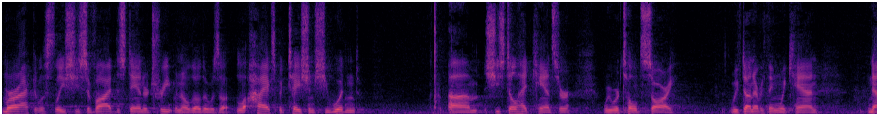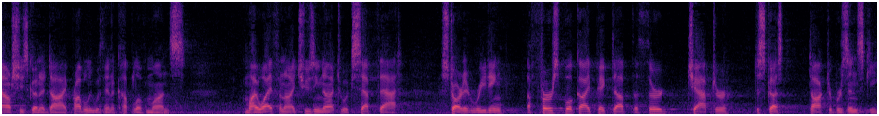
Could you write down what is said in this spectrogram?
Miraculously, she survived the standard treatment, although there was a high expectation she wouldn't. Um, she still had cancer. We were told, sorry, we've done everything we can. Now she's going to die, probably within a couple of months. My wife and I, choosing not to accept that, started reading. The first book I picked up, the third chapter, discussed Dr. Burzynski.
